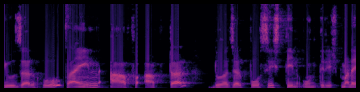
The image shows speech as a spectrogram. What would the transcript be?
user who sign up after দু হাজার পঁচিশ, তিন মানে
